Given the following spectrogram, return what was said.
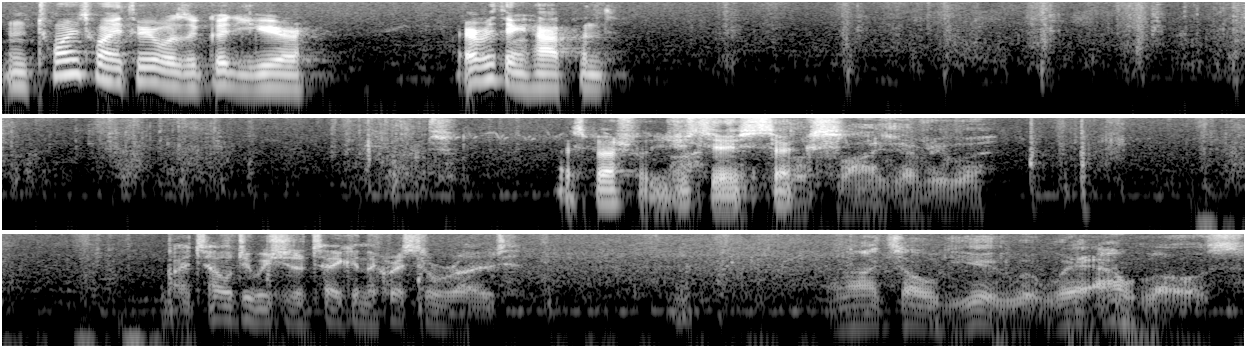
And 2023 was a good year. Everything happened. Especially GTA Bastard 6. Flies everywhere. I told you we should have taken the Crystal Road. And I told you that we're outlaws.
